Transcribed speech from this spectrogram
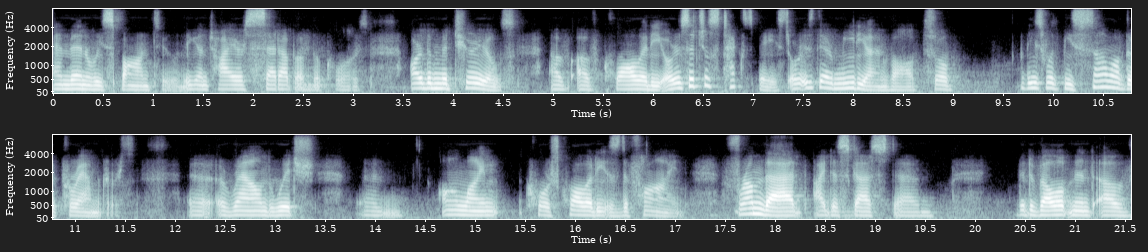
and then respond to? The entire setup of the course. Are the materials of, of quality, or is it just text based, or is there media involved? So these would be some of the parameters uh, around which um, online course quality is defined. From that, I discussed um, the development of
